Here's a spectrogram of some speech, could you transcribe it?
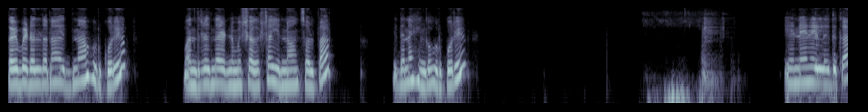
ಕೈ ಬಿಡಲ್ದನ ಇದನ್ನ ಹುರ್ಕೋರಿ. ಒಂದರಿಂದ ಎರಡು ನಿಮಿಷ ಆಗಷ್ಟ ಇನ್ನೊಂದು ಸ್ವಲ್ಪ ಇದನ್ನು ಹಿಂಗೆ ಹುರ್ಕೋರಿ. ಏನೇನಿಲ್ಲ ಇದಕ್ಕೆ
